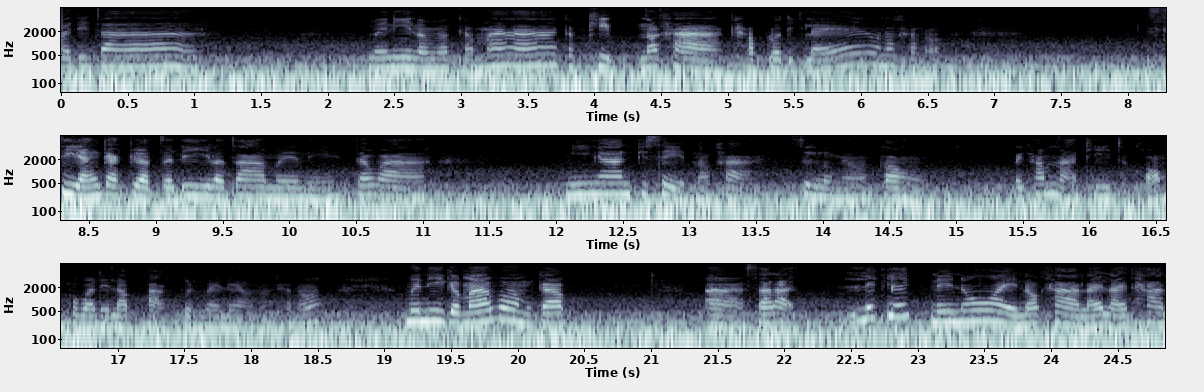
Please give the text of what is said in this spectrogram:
วัสดีจ้าเมื่อนี้น้องยกกลับมากับคลิปเนาะค่ะขับรถอีกแล้วเนาะค่ะเนาะเสียงกะเกือบจะดีแล้วจ้าเมื่อนี้ แต่ว่ามีงานพิเศษเนาะค่ะ ซึ่งน้องแมวต้องไปทำหน้าที่จะของเพราะว่าได้รับปากเพิ่นไว้แล้วเนาะค่ะเนาะเมื่อนี้กับมาพร้อมกับอ่าสาระเล็กๆน้อยๆเนาะค่ะ หลายๆท่าน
